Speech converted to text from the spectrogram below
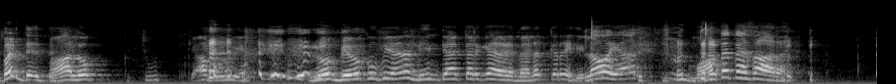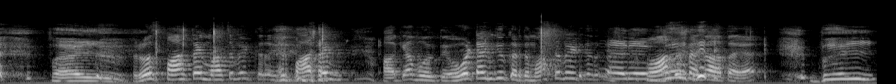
बट हाँ लोग चूत क्या बोल गया लोग बेवकूफ़ी है ना नींद त्याग करके मेहनत कर रहे हिलाओ यार वहाँ पे पैसा आ रहा है। भाई। रोज पाँच टाइम मास्टरबेट करो यार पाँच टाइम हाँ क्या बोलते हैं? ओवर टाइम क्यों करते मास्टरबेट करो अरे यार वहाँ से पैसा आता है यार। भाई।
